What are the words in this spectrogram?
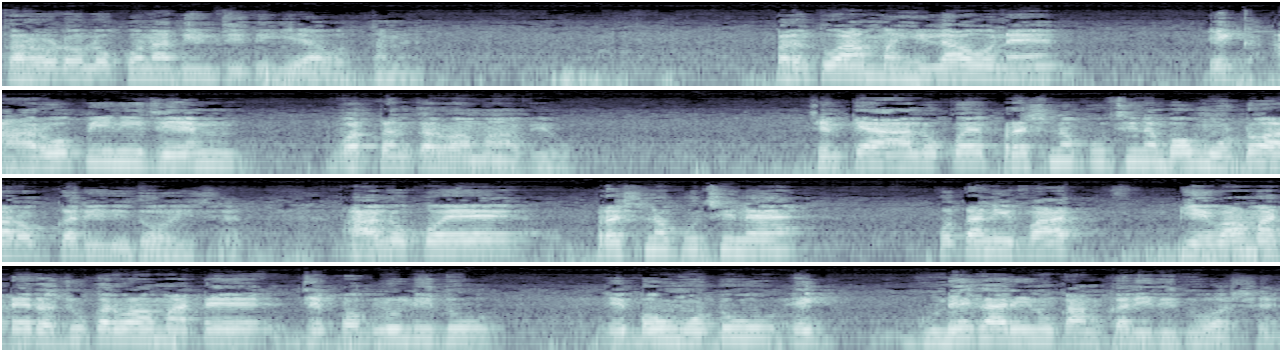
કરોડો લોકોના દિલ જીતી ગયા હોત તમે. પરંતુ આ મહિલાઓને એક આરોપીની જેમ વર્તન કરવામાં આવ્યું. જેમ કે આ લોકોએ પ્રશ્ન પૂછીને બહુ મોટો આરોપ કરી દીધો હોય છે. આ લોકોએ પ્રશ્ન પૂછીને પોતાની વાત કહેવા માટે, રજૂ કરવા માટે જે પગલું લીધું, એ બહુ મોટું એક ગુનેગારીનું કામ કરી દીધું હશે.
